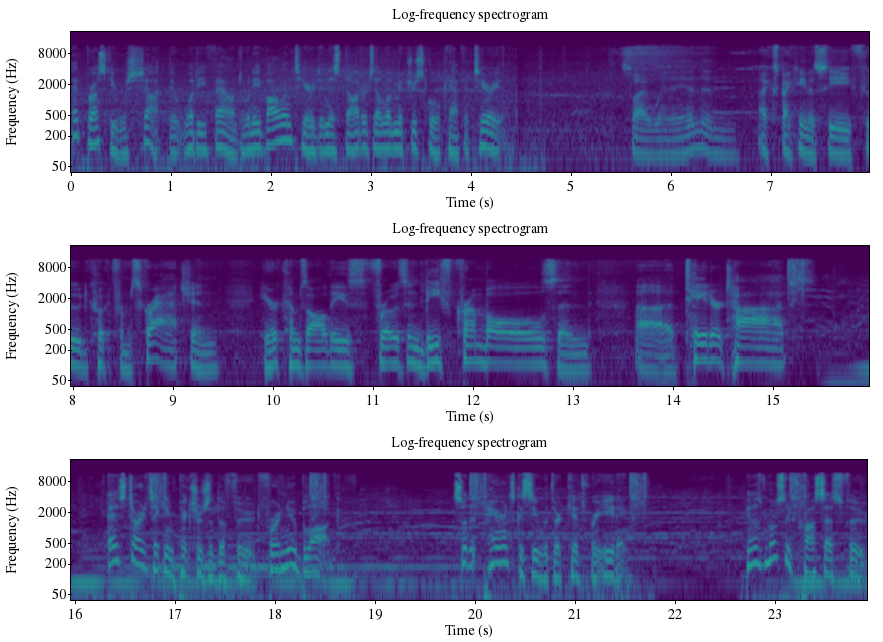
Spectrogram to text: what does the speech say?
Ed Bruske was shocked at what he found when he volunteered in his daughter's elementary school cafeteria. So I went in and expecting to see food cooked from scratch, and here comes all these frozen beef crumbles and uh, tater tots. Ed started taking pictures of the food for a new blog so that parents could see what their kids were eating. It was mostly processed food.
